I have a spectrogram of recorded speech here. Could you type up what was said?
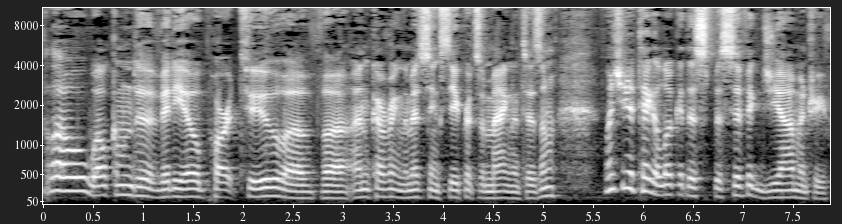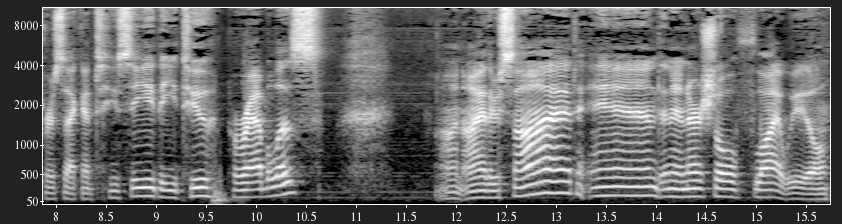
Hello, welcome to video part two of uh, uncovering the missing secrets of magnetism. I want you to take a look at this specific geometry for a second. You see the two parabolas on either side and an inertial flywheel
